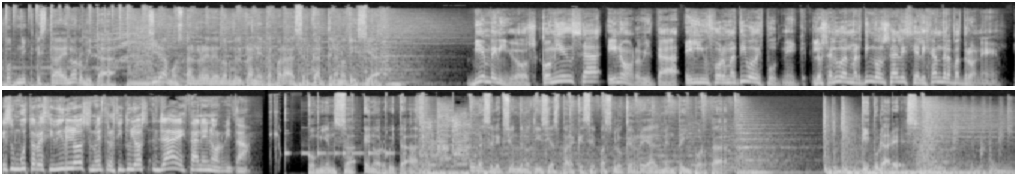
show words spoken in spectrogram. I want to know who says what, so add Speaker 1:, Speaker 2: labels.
Speaker 1: Sputnik está en órbita. Giramos alrededor del planeta para acercarte la noticia.
Speaker 2: Bienvenidos. Comienza En órbita, el informativo de Sputnik. Los saludan Martín González y Alejandra Patrone.
Speaker 3: Es un gusto recibirlos. Nuestros títulos ya están en órbita.
Speaker 1: Comienza En órbita. Una selección de noticias para que sepas lo que realmente importa. Titulares.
